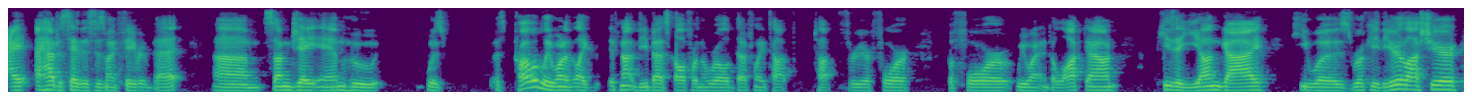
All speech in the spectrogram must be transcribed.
I, I have to say this is my favorite bet. Um, Sungjae Im, who was was probably one of like if not the best golfer in the world, definitely top top three or four before we went into lockdown. He's a young guy. He was rookie of the year last year.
